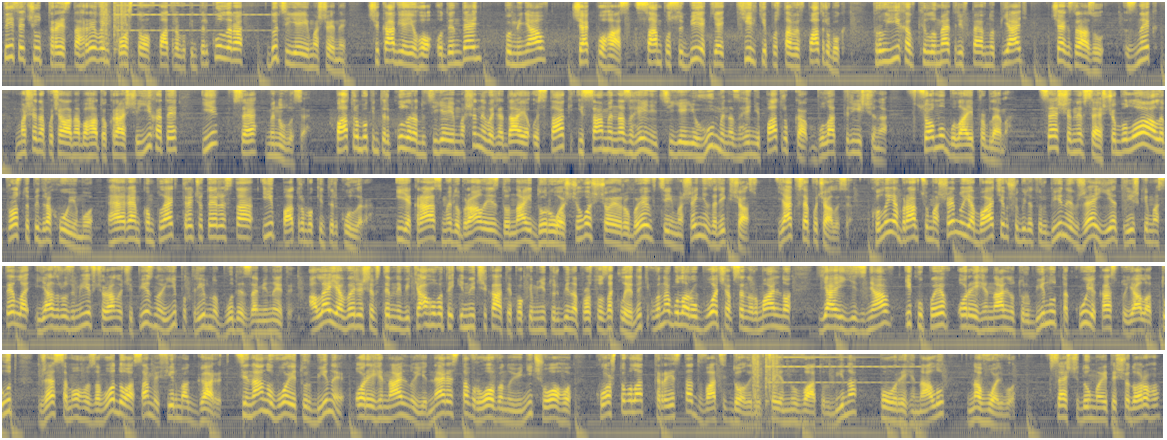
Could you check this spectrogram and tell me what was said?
1300 гривень коштував патрубок інтеркулера до цієї машини. Чекав я його один день, поміняв, чек погас. Сам по собі, як я тільки поставив патрубок, проїхав кілометрів, певно, 5, чек зразу зник. Машина почала набагато краще їхати, і все минулося. Патрубок інтеркулера до цієї машини виглядає ось так, і саме на згині цієї гуми, на згині патрубка, була тріщина. В цьому була і проблема. Це ще не все, що було, але просто підрахуємо: ГРМ-комплект 3400 і патрубок інтеркулера. І якраз ми добрались до найдорожчого, що я робив в цій машині за рік часу. Як все почалося? Коли я брав цю машину, я бачив, що біля турбіни вже є трішки мастила, і я зрозумів, що рано чи пізно її потрібно буде замінити. Але я вирішив з тим не відтягувати і не чекати, поки мені турбіна просто заклинить. Вона була робоча, все нормально. Я її зняв і купив оригінальну турбіну, таку, яка стояла тут вже з самого заводу, а саме фірма Garrett. Ціна нової турбіни оригінальної, не реставрованої, нічого коштувала 320 доларів. Це є нова турбіна по оригіналу на Volvo. Все ще думаєте, що дорого?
